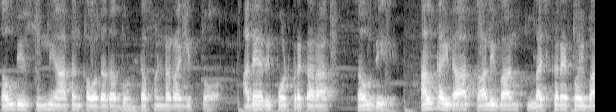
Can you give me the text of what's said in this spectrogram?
ಸೌದಿ ಸುನ್ನಿ ಆತಂಕವಾದದ ದೊಡ್ಡ ಫಂಡರ್ ಆಗಿತ್ತು. ಅದೇ ರಿಪೋರ್ಟ್ ಪ್ರಕಾರ Saudi al Qaeda Taliban Lashkar e Taiba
